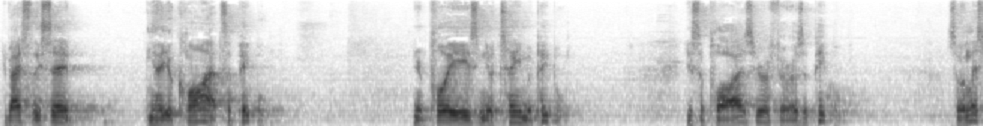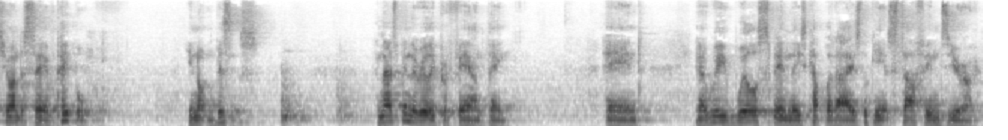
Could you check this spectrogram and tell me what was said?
He basically said, you know, your clients are people. Your employees and your team are people. Your suppliers, your referrers are people. So unless you understand people, you're not in business. And that's been the really profound thing. And you know, we will spend these couple of days looking at stuff in Xero,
